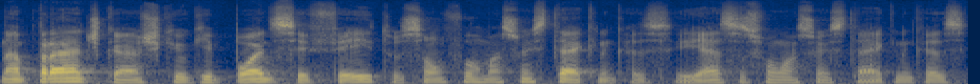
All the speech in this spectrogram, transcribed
Na prática, acho que o que pode ser feito são formações técnicas, e essas formações técnicas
